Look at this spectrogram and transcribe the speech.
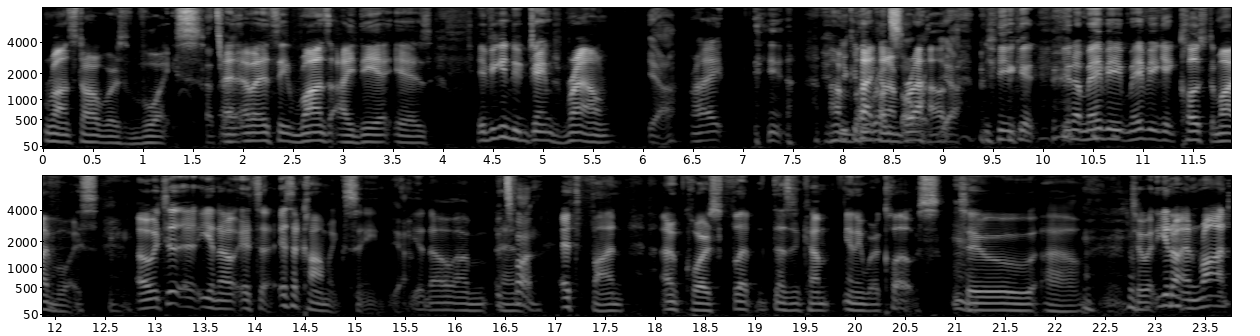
Ron Stallworth's voice. That's And, right. I mean, see, Ron's idea is if you can do James Brown, Yeah. right? I'm black and I'm brown. yeah. You get, you know, maybe maybe you get close to my voice. Mm-hmm. Oh, it's uh, you know, it's a it's a comic scene. Yeah. you know, um, It's fun. It's fun, and of course, Flip doesn't come anywhere close Mm. to um, to it. You know, and Ron,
